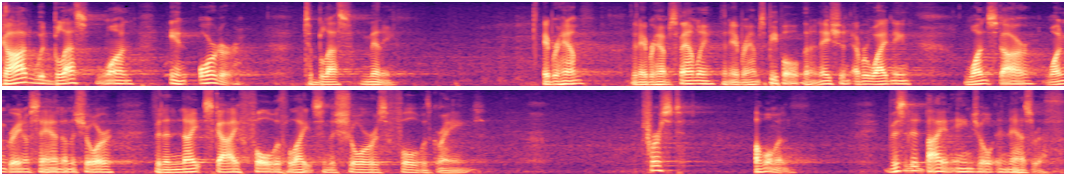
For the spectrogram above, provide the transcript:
God would bless one in order to bless many. Abraham, then Abraham's family, then Abraham's people, then a nation ever widening. One star, one grain of sand on the shore, then a night sky full with lights and the shores full with grains. First, a woman visited by an angel in Nazareth.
